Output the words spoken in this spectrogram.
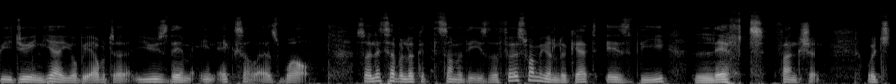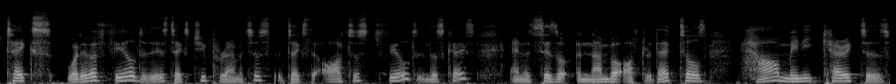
we're doing here, you'll be able to use them in Excel as well. So let's have a look at some of these. The first one we're going to look at is the left function which takes whatever field it is, takes two parameters. It takes the artist field in this case, and it says a, number after it. That tells how many characters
